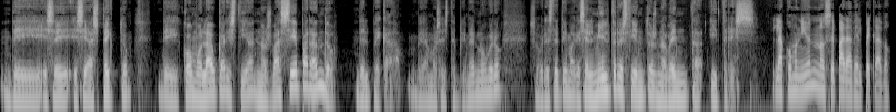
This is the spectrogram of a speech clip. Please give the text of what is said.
de ese, ese aspecto de cómo la Eucaristía nos va separando del pecado. Veamos este primer número sobre este tema que es el 1393. La comunión nos separa del pecado.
